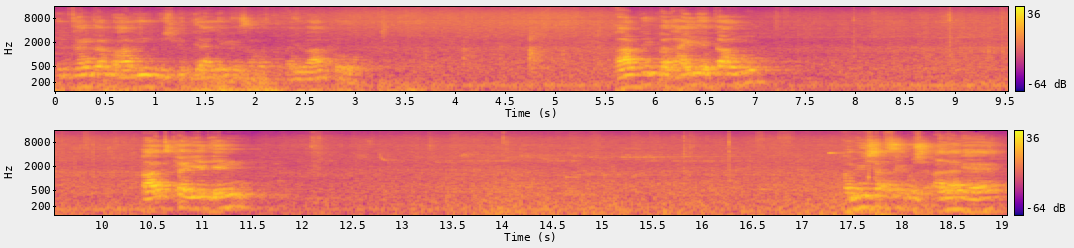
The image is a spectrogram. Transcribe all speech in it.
तीर्थंकर महावीर विश्वविद्यालय के समस्त परिवार को हार्दिक बधाई देता हूँ। आज का ये दिन हमेशा से कुछ अलग है।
